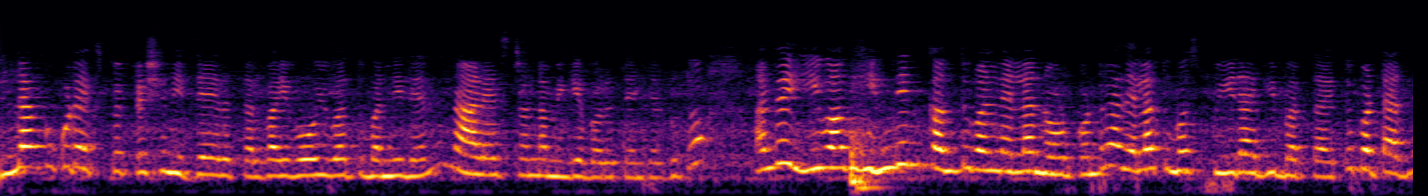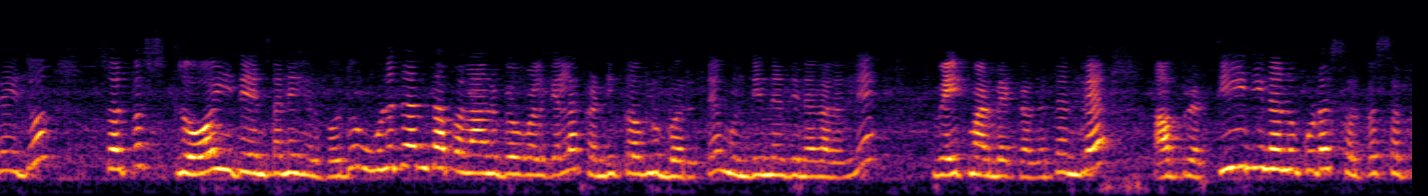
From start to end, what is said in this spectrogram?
ಎಲ್ಲಕ್ಕೂ ಕೂಡ ಎಕ್ಸ್ಪೆಕ್ಟೇಷನ್ ಇದ್ದೇ ಇರುತ್ತಲ್ವ? ಇವೋ ಇವತ್ತು ಬಂದಿದೆ ಅಂದರೆ ನಾಳೆ ಅಷ್ಟರಲ್ಲಿ ನಮಗೆ ಬರುತ್ತೆ ಅಂತ ಹೇಳ್ಬಿಟ್ಟು. ಅಂದರೆ ಇವಾಗ ಹಿಂದಿನ ಕಂತುಗಳನ್ನೆಲ್ಲ ನೋಡಿಕೊಂಡ್ರೆ ಅದೆಲ್ಲ ತುಂಬ ಸ್ಪೀಡಾಗಿ ಬರ್ತಾ ಇತ್ತು. ಬಟ್ ಆದರೆ ಇದು ಸ್ವಲ್ಪ ಸ್ಲೋ ಇದೆ ಅಂತಲೇ ಹೇಳ್ಬೋದು. ಉಳಿದಂಥ ಫಲಾನುಭವಿಗಳಿಗೆಲ್ಲ ಖಂಡಿತವಾಗ್ಲೂ ಬರುತ್ತೆ. ಮುಂದಿನ ದಿನಗಳಲ್ಲಿ ವೆಯ್ಟ್ ಮಾಡಬೇಕಾಗುತ್ತೆ. ಅಂದರೆ ಆ ಪ್ರತಿದಿನವೂ ಕೂಡ ಸ್ವಲ್ಪ ಸ್ವಲ್ಪ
